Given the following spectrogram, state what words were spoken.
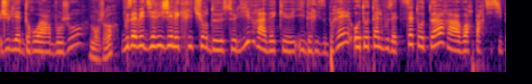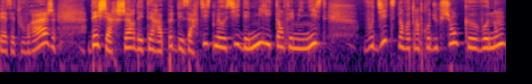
Juliette Drouard, bonjour. Bonjour. Vous avez dirigé l'écriture de ce livre avec euh, Idriss Bray. Au total, vous êtes sept auteurs à avoir participé à cet ouvrage, des chercheurs, des thérapeutes, des artistes, mais aussi des militants féministes. Vous dites dans votre introduction que vos noms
